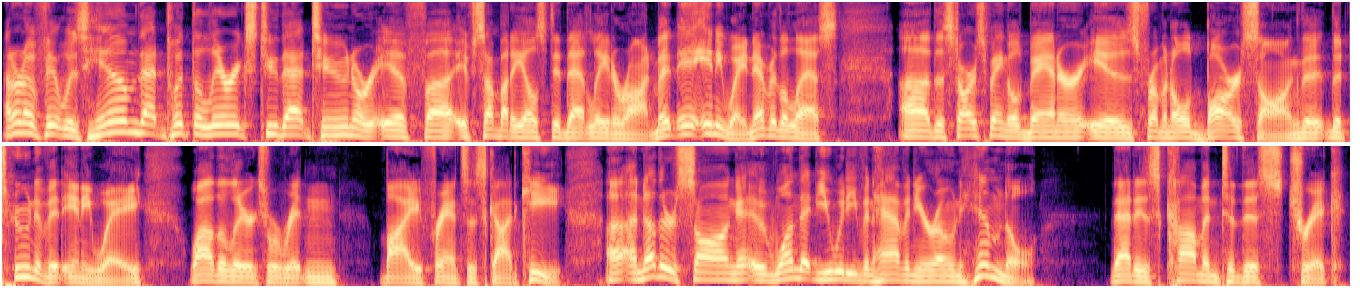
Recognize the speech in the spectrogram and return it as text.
I don't know if it was him that put the lyrics to that tune or if uh, if somebody else did that later on. But anyway, nevertheless, uh, the Star Spangled Banner is from an old bar song, the the tune of it anyway, while the lyrics were written by Francis Scott Key. Uh, another song, uh, one that you would even have in your own hymnal that is common to this trick,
